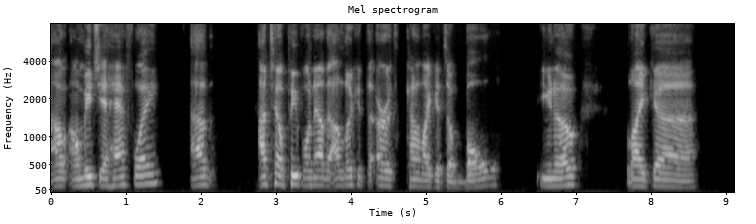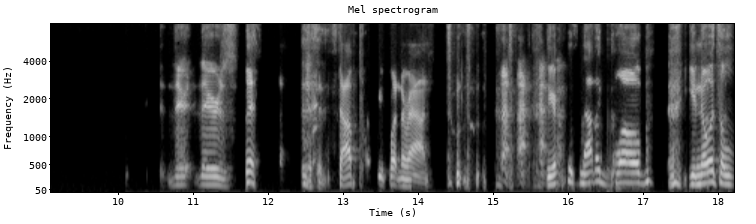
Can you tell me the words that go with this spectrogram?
I'll, I'll meet you halfway. I I tell people now that I look at the earth kind of like it's a bowl, you know, like uh there there's listen, listen stop putting around. the earth is not a globe. You know it's a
